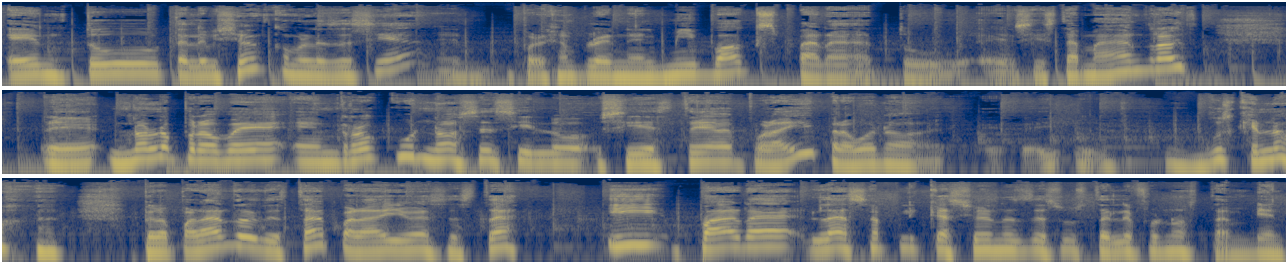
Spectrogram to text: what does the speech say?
en tu televisión como les decía por ejemplo en el Mi Box para tu eh, sistema Android eh, no lo probé en Roku no sé si lo si esté por ahí pero bueno eh, búsquenlo pero para Android está para iOS está y para las aplicaciones de sus teléfonos también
